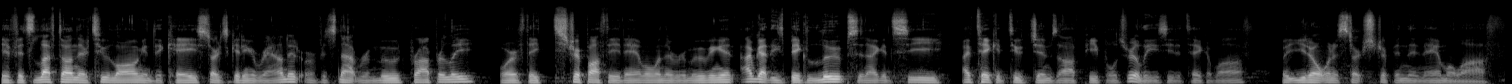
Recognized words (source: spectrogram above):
if it's left on there too long and decay starts getting around it, or if it's not removed properly, or if they strip off the enamel when they're removing it. I've got these big loops and I can see I've taken tooth gems off people. It's really easy to take them off, but you don't want to start stripping the enamel off.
